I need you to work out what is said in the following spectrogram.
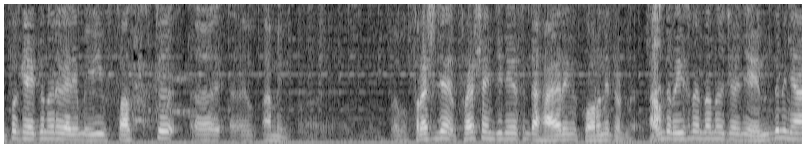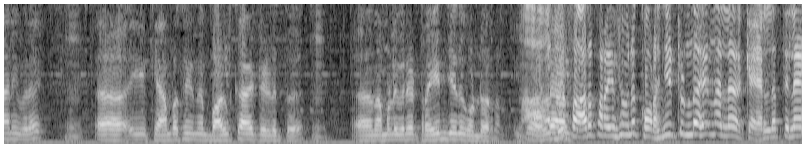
ഇപ്പൊ കേൾക്കുന്ന ഒരു കാര്യം ഈ first I mean fresh fresh എഞ്ചിനീയേഴ്സിന്റെ ഹയറിംഗ് കുറഞ്ഞിട്ടുണ്ട്. അതിന്റെ റീസൺ എന്താണെന്ന് വെച്ച് കഴിഞ്ഞാൽ എന്തിന് ഞാൻ ഇവരെ ഈ ക്യാമ്പസിൽ നിന്ന് ബൾക്കായിട്ട് എടുത്ത് നമ്മൾ ഇവരെ ട്രെയിൻ ചെയ്ത് കൊണ്ടുവരണം. ഇപ്പോൾ സാറ് പറയുന്നവന് കുറഞ്ഞിട്ടുണ്ട് എന്നല്ല കേരളത്തിലെ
